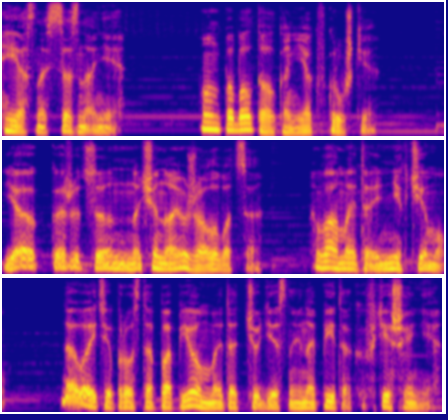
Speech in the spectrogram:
ясность сознания. Он поболтал коньяк в кружке. «Я, кажется, начинаю жаловаться. Вам это ни к чему. Давайте просто попьем этот чудесный напиток в тишине».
